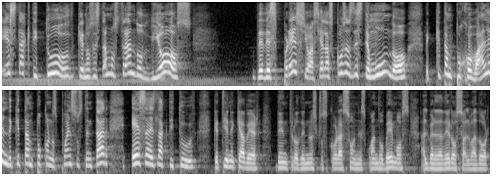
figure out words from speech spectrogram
esta actitud que nos está mostrando Dios de desprecio hacia las cosas de este mundo, de qué tan poco valen, de qué tan poco nos pueden sustentar. Esa es la actitud que tiene que haber dentro de nuestros corazones cuando vemos al verdadero Salvador,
